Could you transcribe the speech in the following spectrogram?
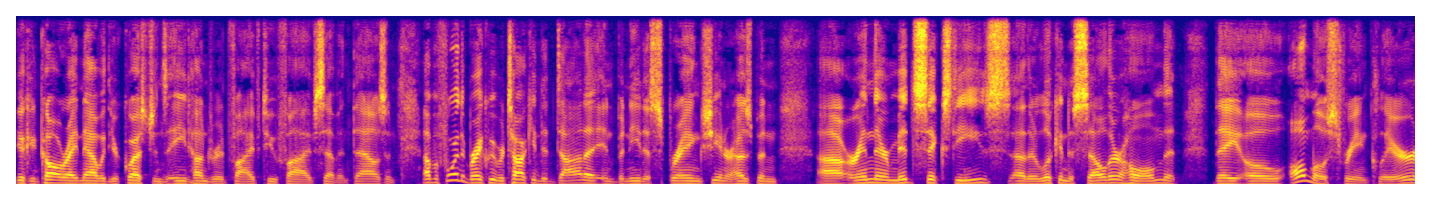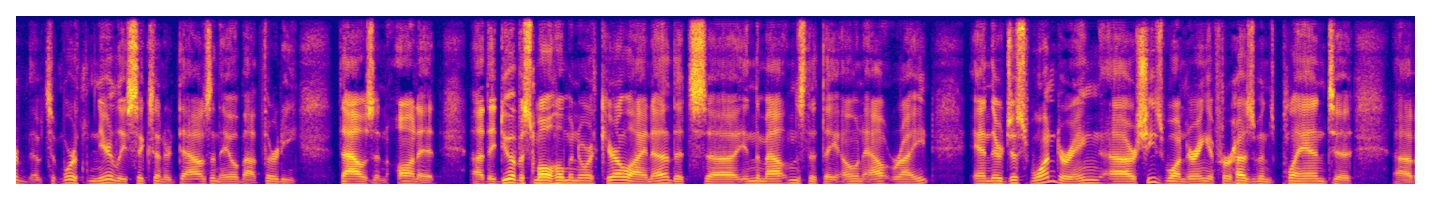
You can call right now with your questions 800 525 7000. Uh, before the break, we were talking to Donna in Bonita Springs. She and her husband uh, are in their mid 60s. Uh, they're looking to sell their home that they owe almost free and clear. It's worth nearly 600000 They owe about 30 thousand on it. Uh, they do have a small home in North Carolina that's uh, in the mountains that they own outright, and they're just wondering, uh, or she's wondering, if her husband's plan to, uh,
